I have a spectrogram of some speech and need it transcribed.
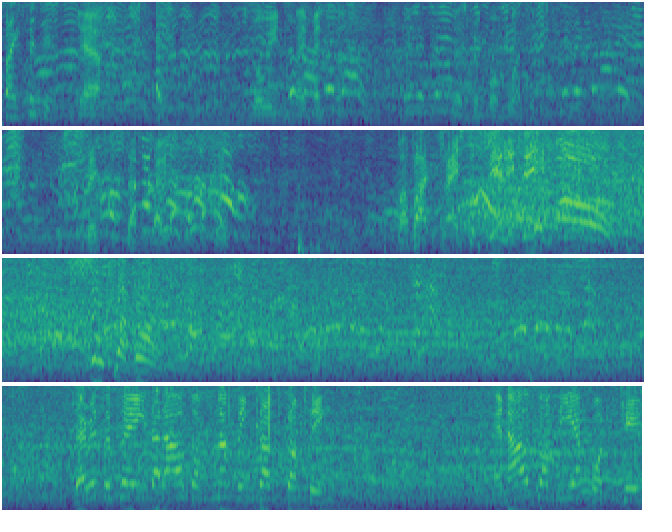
by Cities. Yeah. Throw in by Mensah. Let's bring from Boateng. His threat is that right foot of his. Baba tries to drill it in. Oh! Super goal. There is a saying that out of nothing comes something. And out of the effort came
